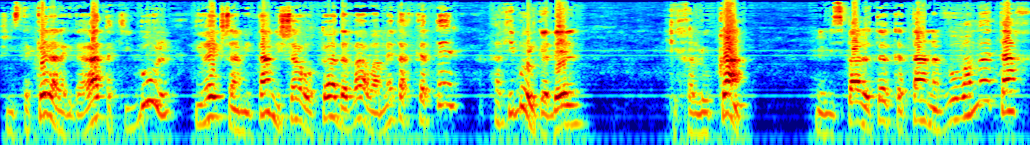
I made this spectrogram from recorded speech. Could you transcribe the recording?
כשנסתכל על הגדרת הקיבול, נראה כשהמטען נשאר אותו הדבר והמתח קטן, הקיבול גדל. כי חלוקה במספר יותר קטן עבור המתח,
